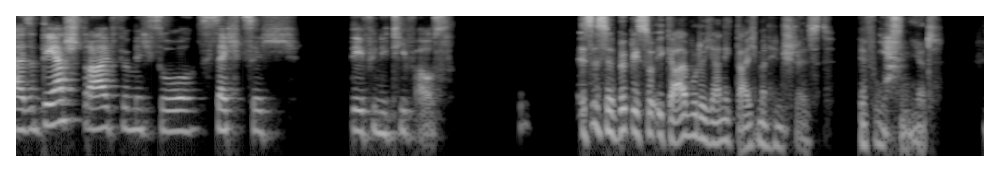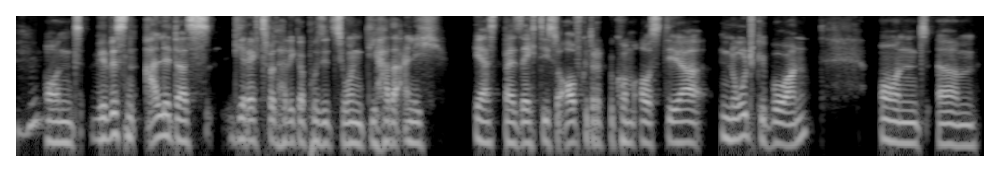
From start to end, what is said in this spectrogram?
also der strahlt für mich so 60 definitiv aus. Es ist ja wirklich so, egal wo du Yannick Deichmann hinstellst, der funktioniert. Ja. Mhm. Und wir wissen alle, dass die Rechtsverteidigerposition, die hat er eigentlich erst bei 60 so aufgedrückt bekommen, aus der Not geboren. Und ähm,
